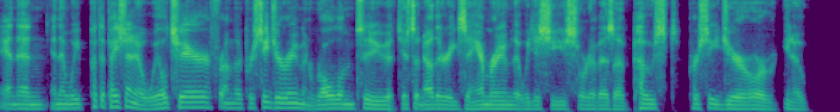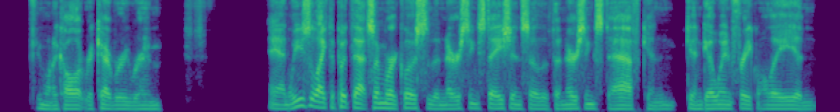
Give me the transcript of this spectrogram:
And then, and then we put the patient in a wheelchair from the procedure room and roll them to just another exam room that we just use sort of as a post procedure or, you know, if you want to call it recovery room. And we usually like to put that somewhere close to the nursing station so that the nursing staff can can go in frequently and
